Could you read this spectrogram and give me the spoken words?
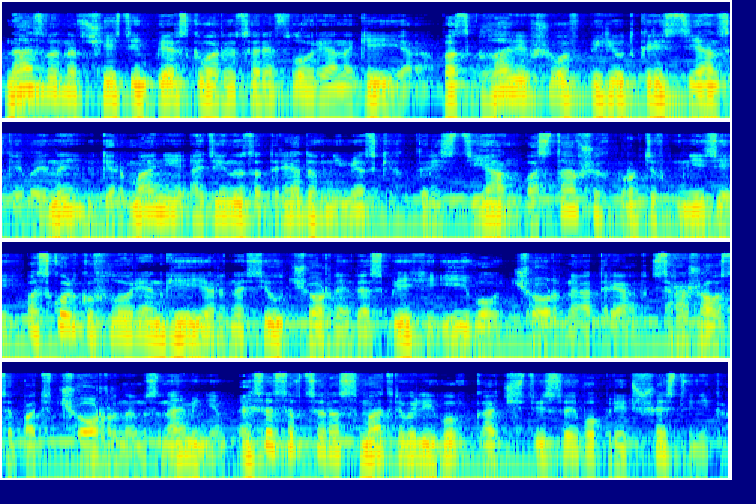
названа в честь имперского рыцаря Флориана Гейера, возглавившего в период крестьянской войны в Германии один из отрядов немецких крестьян, восставших против князей. Поскольку Флориан Гейер носил черные доспехи и его черный отряд сражался под черным знаменем, эсэсовцы рассматривали его в качестве своего предшественника.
